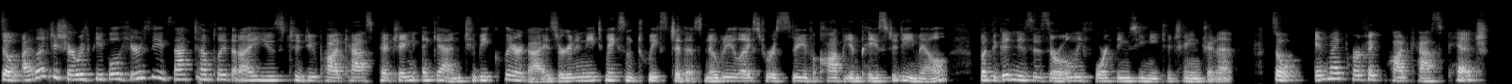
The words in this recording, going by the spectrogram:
So, I like to share with people here's the exact template that I use to do podcast pitching. Again, to be clear, guys, you're going to need to make some tweaks to this. Nobody likes to receive a copy and pasted email. But the good news is there are only four things you need to change in it. So, in my perfect podcast pitch,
